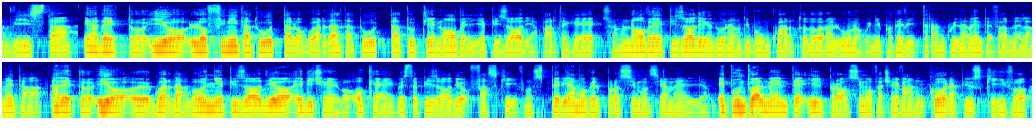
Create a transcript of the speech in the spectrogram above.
vista e ha detto io l'ho finita tutta, l'ho guardata tutta, tutti e nove gli episodi, a parte che sono nove episodi che durano tipo un quarto d'ora l'uno, quindi potevi tranquillamente farne la metà. Ha detto io eh, guardavo ogni episodio e dicevo ok, questo episodio fa schifo, speriamo che il prossimo sia meglio. E puntualmente il prossimo faceva ancora più schifo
